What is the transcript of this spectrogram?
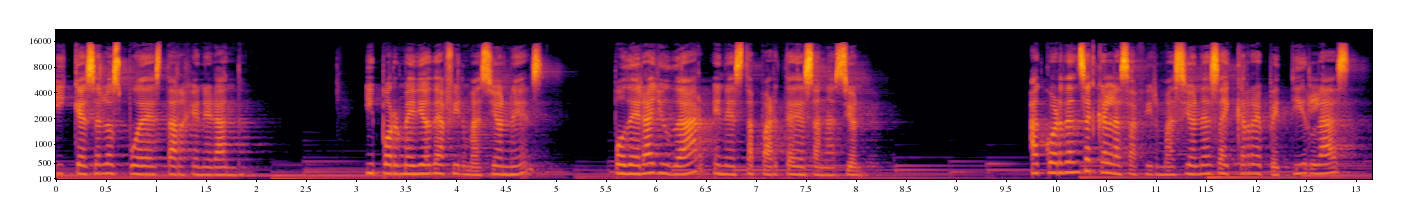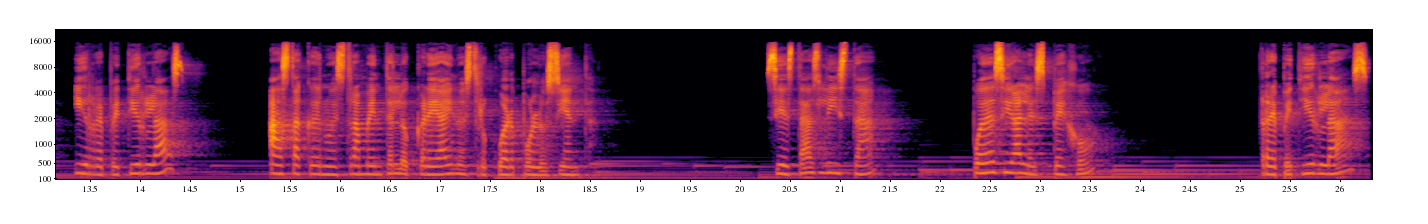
y qué se los puede estar generando. Y por medio de afirmaciones, poder ayudar en esta parte de sanación. Acuérdense que las afirmaciones hay que repetirlas y repetirlas hasta que nuestra mente lo crea y nuestro cuerpo lo sienta. Si estás lista, puedes ir al espejo, repetirlas,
